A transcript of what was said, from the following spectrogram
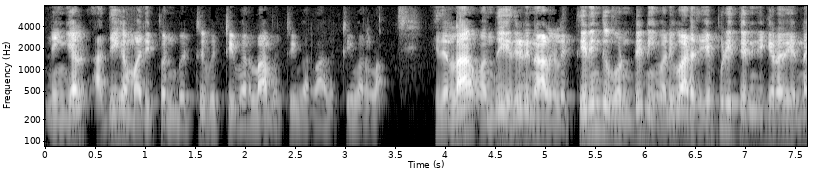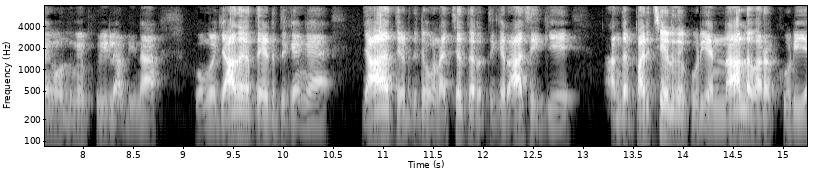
நீங்கள் அதிக மதிப்பெண் பெற்று வெற்றி பெறலாம் வெற்றி பெறலாம் வெற்றி பெறலாம். இதெல்லாம் வந்து எதிரடி நாள்களை தெரிந்து கொண்டு நீங்கள் வழிபாடு எப்படி தெரிஞ்சுக்கிறது என்னங்க ஒன்றுமே புரியல அப்படின்னா உங்கள் ஜாதகத்தை எடுத்துக்கங்க. ஜாதகத்தை எடுத்துகிட்டு உங்கள் நட்சத்திரத்துக்கு ராசிக்கு அந்த பரீட்சை எழுதக்கூடிய நாளில் வரக்கூடிய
